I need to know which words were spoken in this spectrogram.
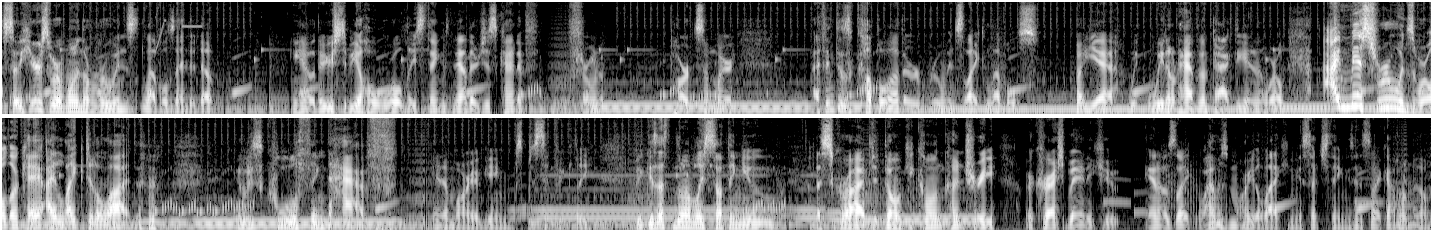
So here's where one of the ruins levels ended up. You know, there used to be a whole world of these things. Now they're just kind of thrown apart somewhere. I think there's a couple other ruins-like levels But yeah, we, we don't have them packed again in the world. I miss Ruins World, okay? I liked it a lot. it was a cool thing to have in a Mario game, specifically. Because that's normally something you ascribe to Donkey Kong Country or Crash Bandicoot. And I was like, why was Mario lacking in such things? And it's like, I don't know.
